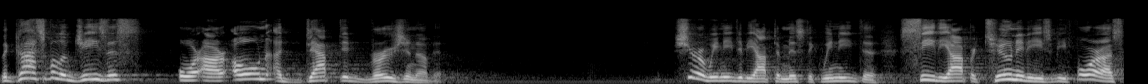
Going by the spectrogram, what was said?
The gospel of Jesus or our own adapted version of it? Sure, we need to be optimistic. We need to see the opportunities before us.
